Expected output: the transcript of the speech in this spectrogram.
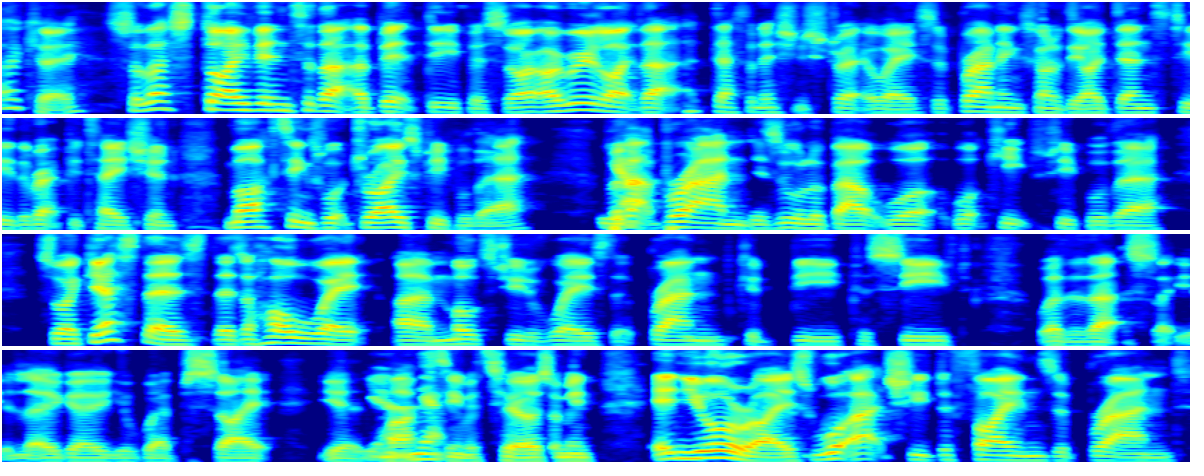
Okay, so let's dive into that a bit deeper. So I, I really like that definition straight away. So branding's kind of the identity, the reputation. Marketing's what drives people there, but Yeah. that brand is all about what what keeps people there. So I guess there's there's a whole way, um, multitude of ways that brand could be perceived, whether that's like your logo, your website, your Yeah. marketing materials. I mean, in your eyes, what actually defines a brand?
